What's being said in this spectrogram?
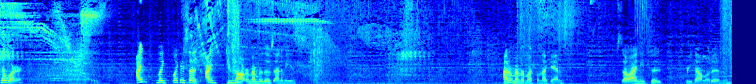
killer. I, like, like I said, I do not remember those enemies. I don't remember much from that game. So I need to re-download it and...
